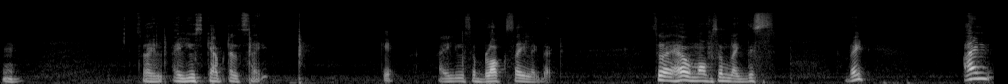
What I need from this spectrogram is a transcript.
hmm. so I will use capital psi okay? I will use a block psi like that. So I have a morphism like this right? And uh,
